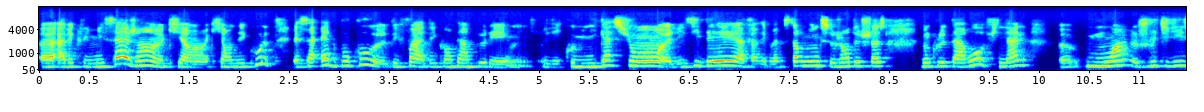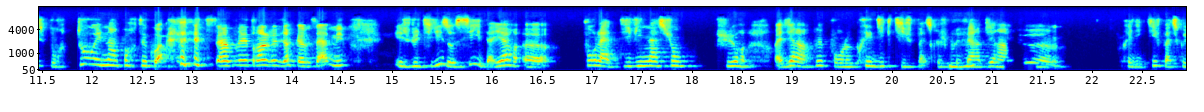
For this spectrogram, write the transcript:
avec les messages hein, qui, en, qui, en, découlent, et ça aide beaucoup des fois à décanter un peu les, les communications, les idées, à faire des brainstorming, ce genre de choses. Donc le tarot, au final, moi, je l'utilise pour tout et n'importe quoi. c'est un peu étrange de dire comme ça, mais et je l'utilise aussi d'ailleurs pour la divination pure, on va dire un peu pour le prédictif, parce que je préfère mhm. dire un peu euh, prédictif, parce que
